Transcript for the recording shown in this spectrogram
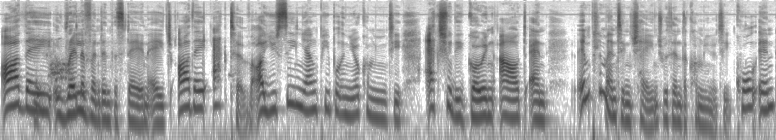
Are they relevant in this day and age? Are they active? Are you seeing young people in your community actually going out and implementing change within the community. Call in,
